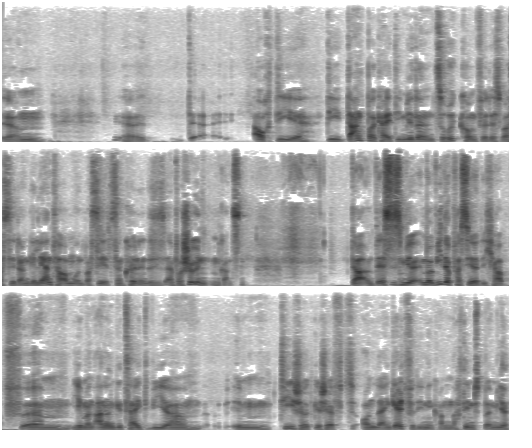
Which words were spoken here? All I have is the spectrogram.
ähm, äh, auch die, die Dankbarkeit, die mir dann zurückkommt für das, was sie dann gelernt haben und was sie jetzt dann können, das ist einfach schön im Ganzen. Ja, und das ist mir immer wieder passiert. Ich habe ähm, jemand anderen gezeigt, wie er im T-Shirt-Geschäft online Geld verdienen kann. Nachdem es bei mir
